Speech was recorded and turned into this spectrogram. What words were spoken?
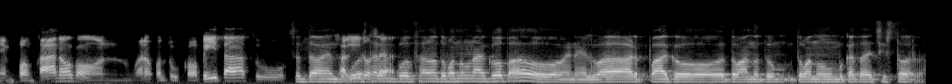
en Ponzano con bueno con tus copitas, tu Exactamente. Salir, Puedes o estar sea- en Ponzano tomando una copa o en el bar Paco tomando, tu- tomando un bocata de chistorra.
